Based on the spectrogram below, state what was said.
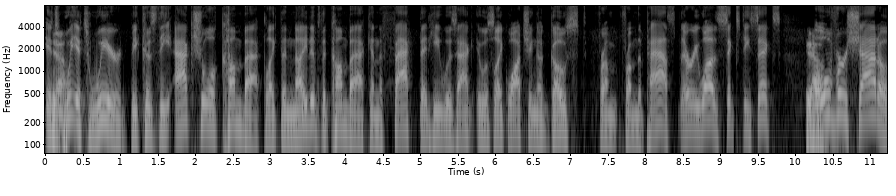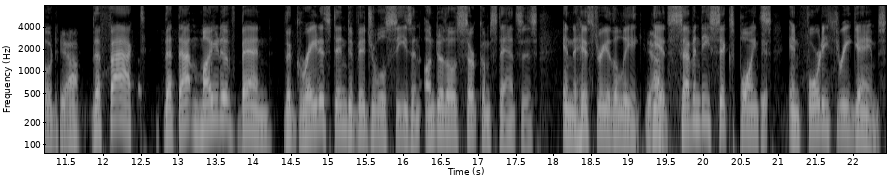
it's yeah. we, it's weird because the actual comeback, like the night of the comeback, and the fact that he was act, it was like watching a ghost from from the past. There he was, sixty six, yeah. overshadowed yeah. the fact that that might have been the greatest individual season under those circumstances in the history of the league. Yeah. He had 76 points yeah. in 43 games.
